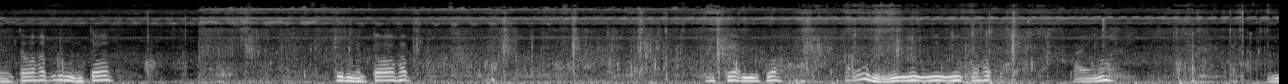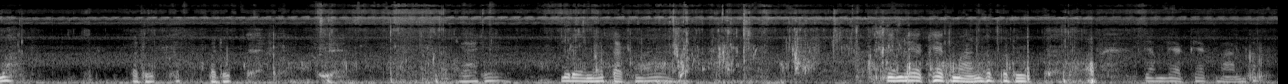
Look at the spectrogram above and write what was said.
หนึ่งโตครับรุ่นหนึ่งโตรุ่นหนึ่งโตครับมีแก้มอีกว่าโอ้เห็นนี่นี่นี่แล้วครับไปเนาะเห็นไหมปลาดุกครับปลาดุกยาด้วยไม่ได้เอามาตักมาเตรียมแรกแทกหมานครับปลาดุกเตรียมแรกแทกหมานครับ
